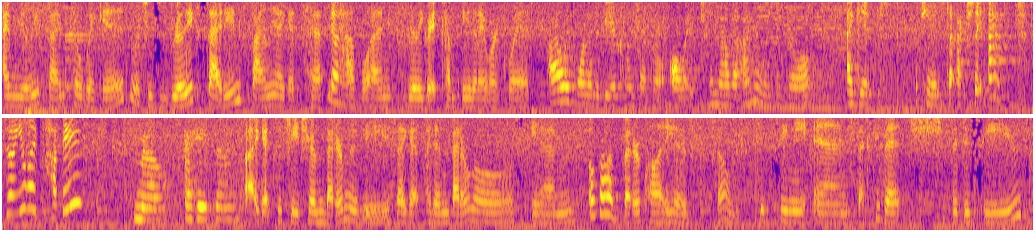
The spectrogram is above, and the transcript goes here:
I'm newly signed to Wicked, which is really exciting. Finally, I get to, you know, have one really great company that I work with. I always wanted to be a contract girl, always. And now that I'm a Wicked girl, I get a chance to actually act. Don't you like puppies? No, I hate them. I get to feature in better movies, I get put in better roles, and overall better quality of films. You can see me in Sexy Bitch, The Deceived,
